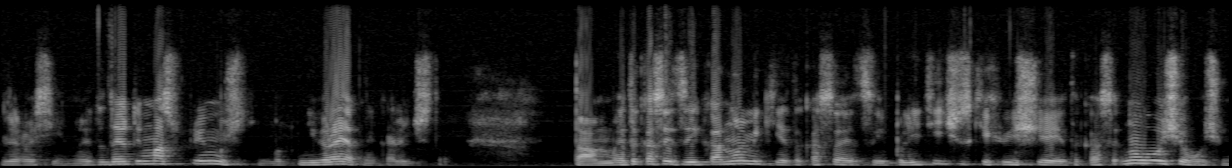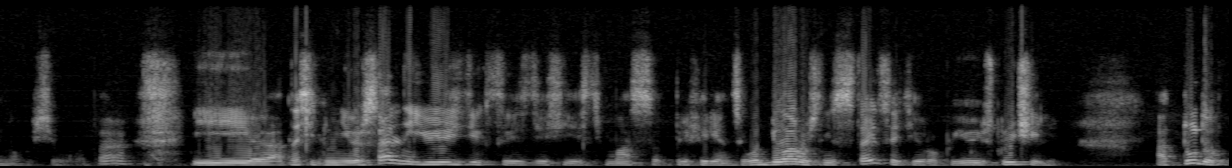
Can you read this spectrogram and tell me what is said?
для России, но это дает и массу преимуществ. Вот невероятное количество. Там, это касается экономики, это касается и политических вещей, это касается, ну, очень-очень много всего. Да? И относительно универсальной юрисдикции здесь есть масса преференций. Вот Беларусь не состоит с этой Европы, ее исключили. оттуда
